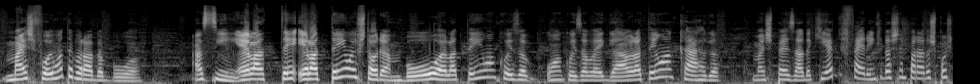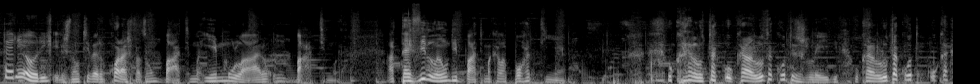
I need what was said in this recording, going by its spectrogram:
Mas foi uma temporada boa. Assim, ela tem, ela tem uma história boa, ela tem uma coisa, uma coisa legal, ela tem uma carga mais pesada que é diferente das temporadas posteriores. Eles não tiveram coragem de fazer um Batman e emularam um Batman. Até vilão de Batman aquela porra tinha. O cara luta, o cara luta contra Slade, o cara luta contra. O cara,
